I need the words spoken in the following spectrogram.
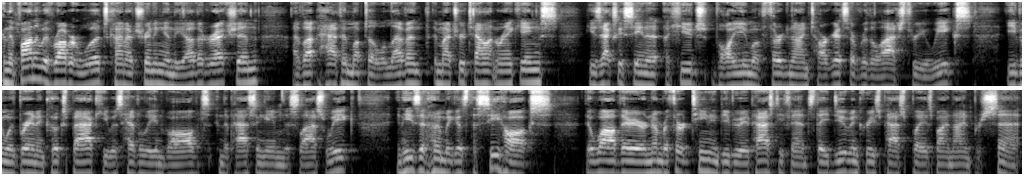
And then finally, with Robert Woods kind of trending in the other direction, I have him up to 11th in my true talent rankings. He's actually seen a, a, huge volume of 39 targets over the last three weeks. Even with Brandin Cooks back, he was heavily involved in the passing game this last week. And he's at home against the Seahawks, that while they're number 13 in DVOA pass defense, they do increase pass plays by 9%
